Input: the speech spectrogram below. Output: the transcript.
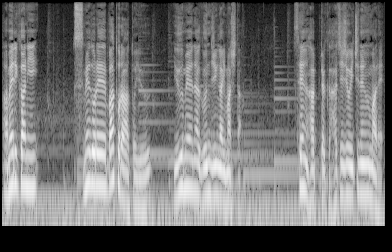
アメリカにスメドレー・バトラーという有名な軍人がいました。1881年生まれ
